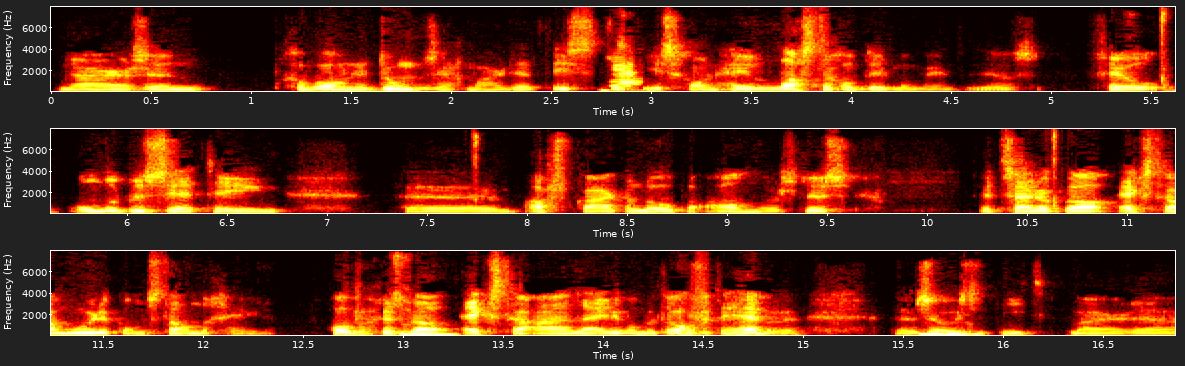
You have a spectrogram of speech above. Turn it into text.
naar zijn gewone doen, zeg maar. Dat is, dat is gewoon heel lastig op dit moment. Er is veel onderbezetting, uh, afspraken lopen anders. Dus het zijn ook wel extra moeilijke omstandigheden. Overigens wel mm. extra aanleiding om het erover te hebben. Uh, zo is mm-hmm. het niet. Maar uh,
